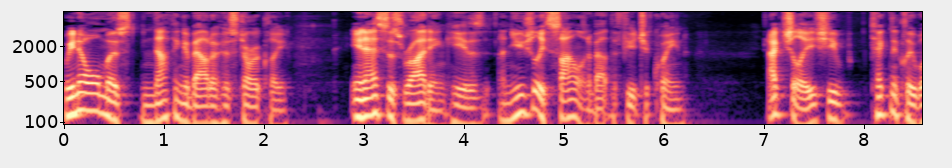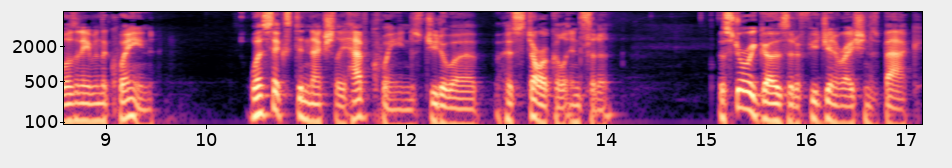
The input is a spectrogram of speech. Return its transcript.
We know almost nothing about her historically. In Asser's writing, he is unusually silent about the future queen. Actually, she technically wasn't even the queen. Wessex didn't actually have queens due to a historical incident. The story goes that a few generations back,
